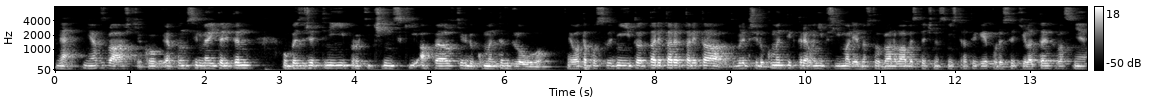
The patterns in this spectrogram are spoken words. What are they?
Ne, nějak zvlášť. Jako Japonci mají tady ten obezřetný protičínský apel v těch dokumentech dlouho. Jo, ta poslední, to, tady, tady, tady ta, to byly tři dokumenty, které oni přijímali. Jedno z toho byla nová bezpečnostní strategie po deseti letech vlastně,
